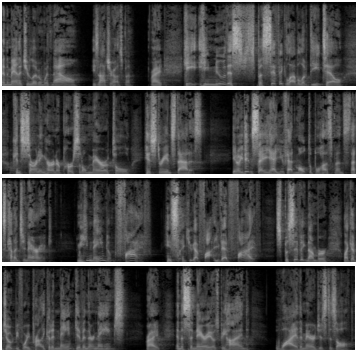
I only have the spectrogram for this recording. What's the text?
and the man that you're living with now, he's not your husband." Right? He, he knew this specific level of detail concerning her and her personal marital history and status. You know, he didn't say, Yeah, you've had multiple husbands. That's kind of generic. I mean, he named them five. He's like, You got five. You've had five. Specific number. Like I've joked before, he probably could have named, given their names, right? And the scenarios behind why the marriage is dissolved.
